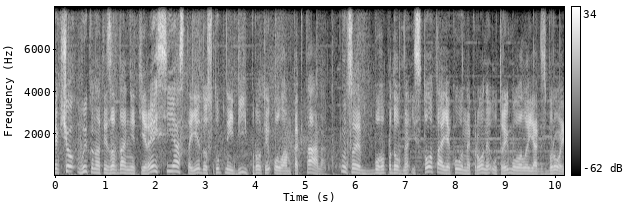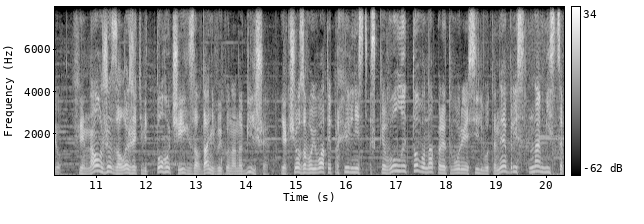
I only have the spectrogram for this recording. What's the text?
Якщо виконати завдання Тіресія, стає доступний бій проти уламка Ктана. Ну, це богоподобна істота, яку некрони утримували як зброю. Фінал же залежить від того, чиїх завдань виконано більше. Якщо завоювати прихильність Скеволи, то вона перетворює Сільву Тенебріс на місце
